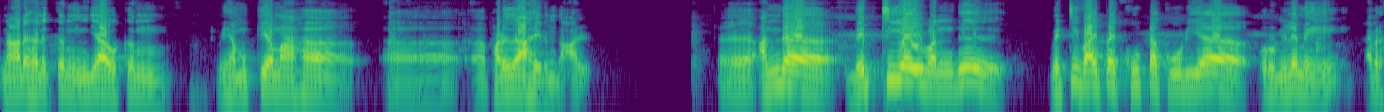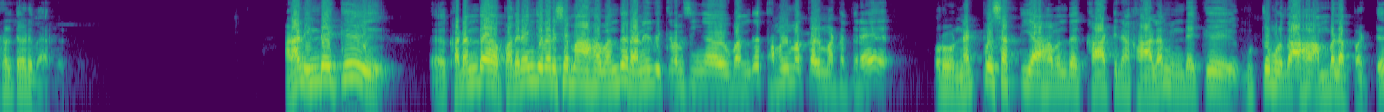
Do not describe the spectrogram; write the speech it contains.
நாடுகளுக்கும் இந்தியாவுக்கும் மிக முக்கியமாக பழுதாக படுதாக இருந்தால் அந்த வெற்றியை வந்து வெற்றி வாய்ப்பை கூட்டக்கூடிய ஒரு நிலைமையை அவர்கள் தேடுவார்கள். ஆனால் இன்றைக்கு கடந்த பதினைஞ்சு வருஷமாக வந்து ரணில் விக்ரமசிங்க வந்து தமிழ் மக்கள் மட்டத்தில் ஒரு நட்பு சக்தியாக வந்து காட்டின காலம் இன்றைக்கு முற்றுமுழுதாக அம்பலப்பட்டு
